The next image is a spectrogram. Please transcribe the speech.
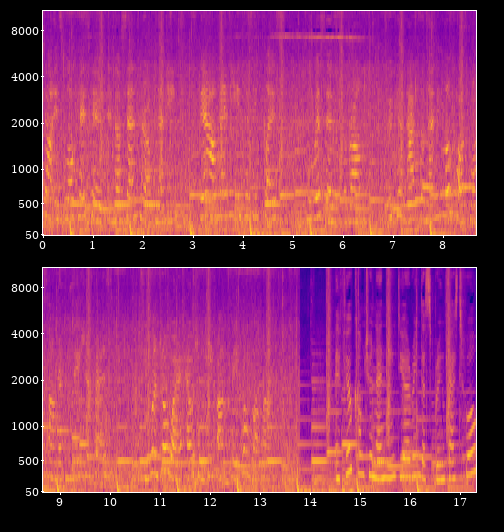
巷 is located in the center of Nanning. There are many interesting places to visit around. We can ask the Nanning locals for some recommendation first. 请问周围还有什么地方可以逛逛吗？If you come to Nanning during the Spring Festival,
